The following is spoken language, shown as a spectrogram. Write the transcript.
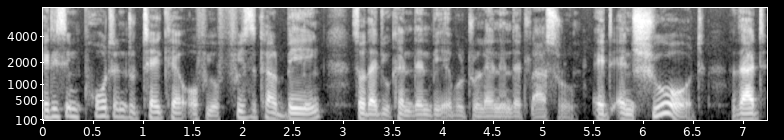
it is important to take care of your physical being so that you can then be able to learn in the classroom. It ensured that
